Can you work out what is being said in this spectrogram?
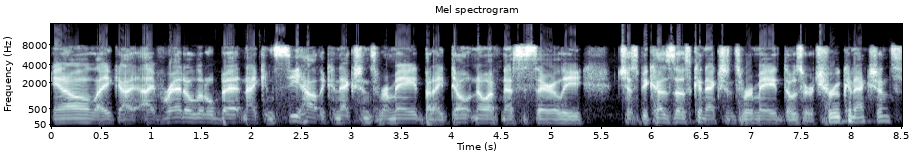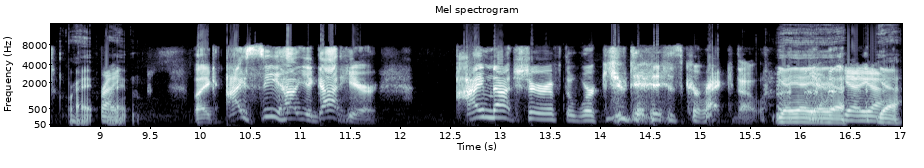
You know, like I, I've read a little bit and I can see how the connections were made, but I don't know if necessarily just because those connections were made, those are true connections. Right. Right. Like I see how you got here. I'm not sure if the work you did is correct though. Yeah. Yeah. Yeah. Yeah. Yeah, yeah. yeah.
